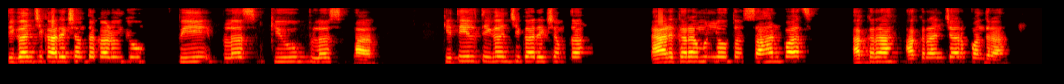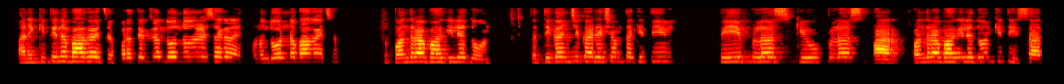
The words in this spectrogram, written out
तिघांची कार्यक्षमता काढून घेऊ. P plus Q plus R किती येईल तिघांची कार्यक्षमता? ऍड करा म्हणलं होतं. सहा पाच अकरा अकरा चार पंधरा. आणि कितीनं भागायचं? प्रत्येक जण दोन दोन वेळेस नाही म्हणून दोन न भागायचं पंधरा भागिले दोन. तर तिघांची कार्यक्षमता किती येईल? P plus Q plus R पंधरा भागिले दोन किती? सात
